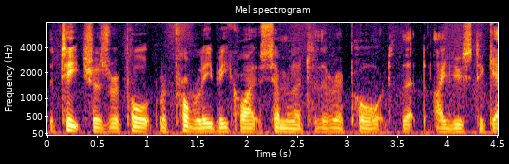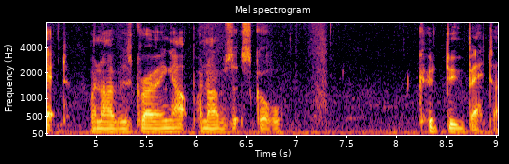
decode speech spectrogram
The teacher's report would probably be quite similar to the report that I used to get when I was growing up, when I was at school. Could do better.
